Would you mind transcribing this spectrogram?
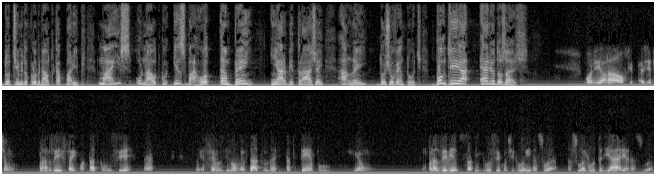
do time do Clube Náutico Capibaribe. Mas o Náutico esbarrou também em arbitragem, além do Juventude. Bom dia, Hélio dos Anjos. Bom dia, Ralf. Para a gente é um prazer estar em contato com você. Né? Conhecemos de longas datas, né? de tanto tempo, é um, um prazer mesmo saber que você continua aí na sua, na sua luta diária, nas suas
